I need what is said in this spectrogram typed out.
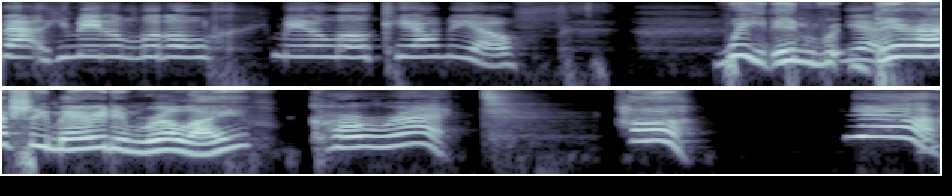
that he made a little he made a little cameo. Wait, in Yes. they're actually married in real life? Correct. Huh? Yeah,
